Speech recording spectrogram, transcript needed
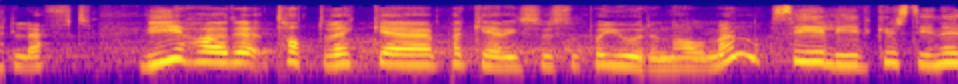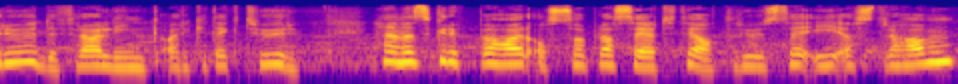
et løft. Vi har tatt vekk eh, parkeringshuset på Jorunholmen. Sier Liv Kristine Ruud fra Link arkitektur. Hennes gruppe har også plassert teaterhuset i Østre havn.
